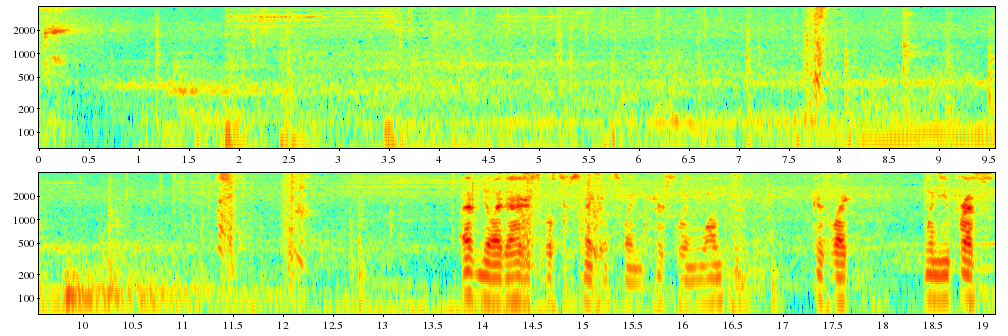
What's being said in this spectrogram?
Okay. I have no idea how you're supposed to just make him swing her swing once. Because, like, when you press,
